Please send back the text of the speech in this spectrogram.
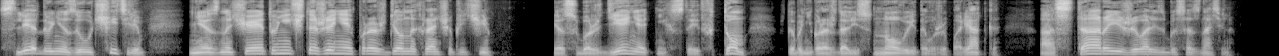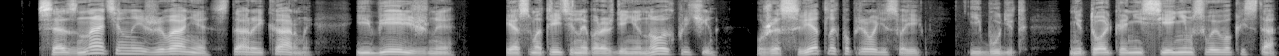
Следование за учителем не означает уничтожение порожденных раньше причин, и освобождение от них стоит в том, чтобы не порождались новые того же порядка, а старые изживались бы сознательно. Сознательное изживание старой кармы и бережное и осмотрительное порождение новых причин, уже светлых по природе своей, и будет не только несением своего креста,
